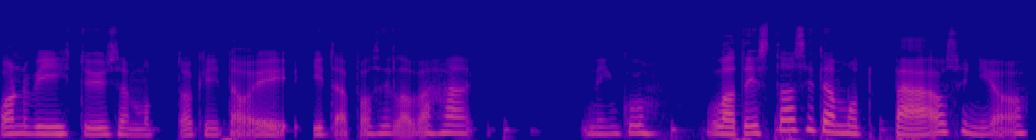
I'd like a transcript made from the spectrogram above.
on viihtyisä, mutta toki toi Itä-Pasila vähän niin kuin, latistaa sitä, mutta pääosin joo.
